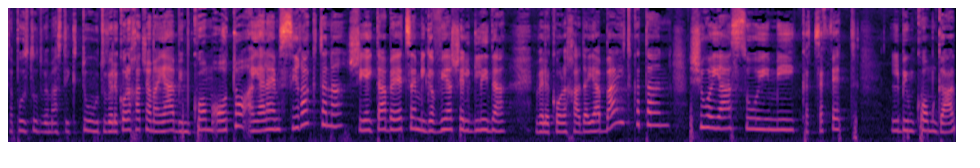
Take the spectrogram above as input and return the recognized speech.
תפוז תות ומסטיק תות, ולכל אחד שם היה, במקום אוטו, היה להם סירה קטנה, שהיא הייתה בעצם מגביע של גלידה, ולכל אחד היה בית קטן, שהוא היה עשוי מקצפת במקום גג,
